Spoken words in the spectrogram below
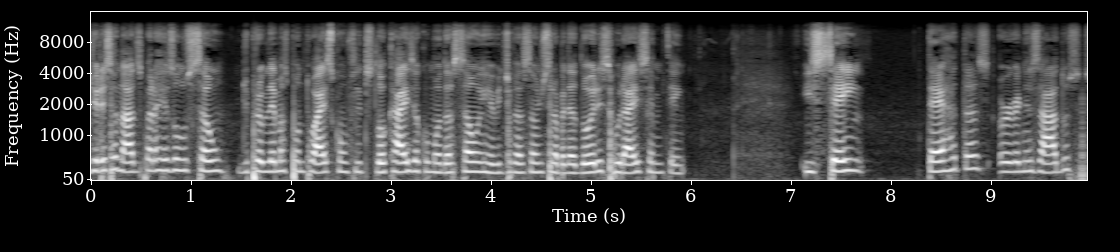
direcionados para a resolução de problemas pontuais, conflitos locais, acomodação e reivindicação de trabalhadores rurais sem e sem terras organizados,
